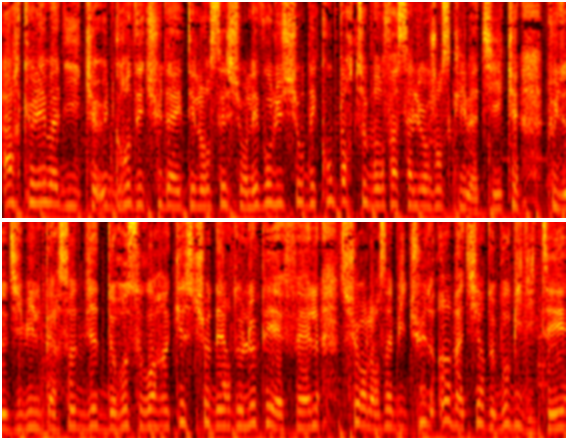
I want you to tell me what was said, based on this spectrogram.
Arc lémanique, une grande étude a été lancée sur l'évolution des comportements face à l'urgence climatique. Plus de 10 000 personnes viennent de recevoir un questionnaire de l'EPFL sur leurs habitudes en matière de mobilité.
